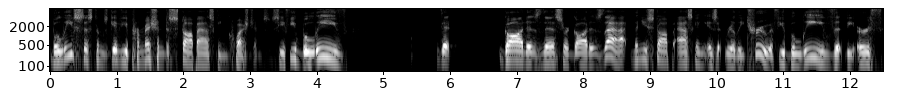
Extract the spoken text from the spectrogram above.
belief systems give you permission to stop asking questions. See, if you believe that God is this or God is that, then you stop asking, is it really true? If you believe that the earth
